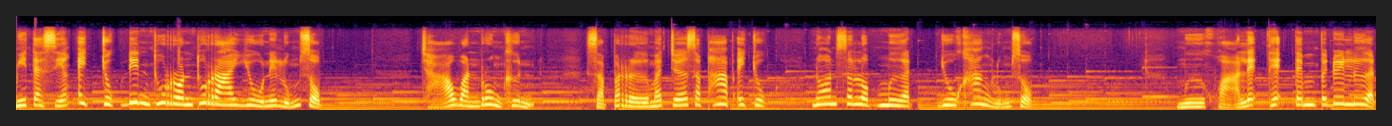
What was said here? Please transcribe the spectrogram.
มีแต่เสียงไอ้จุกดิ้นทุรนทุรายอยู่ในหลุมศพ เช้าวันรุ่งขึ้น สับปะเหรอมาเจอสภาพไอ้จุก นอนสลบเหมือดอยู่ข้างหลุมศพ มือขวาเละเทะเต็มไปด้วยเลือด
